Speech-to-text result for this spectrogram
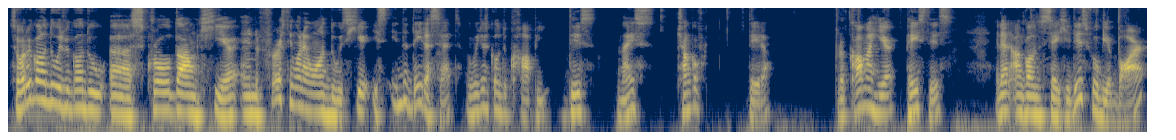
So what we're going to do is we're going to uh, scroll down here and the first thing what I want to do is here is in the data set, we're just going to copy this nice chunk of data, put a comma here, paste this, and then I'm going to say here, this will be a bar.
